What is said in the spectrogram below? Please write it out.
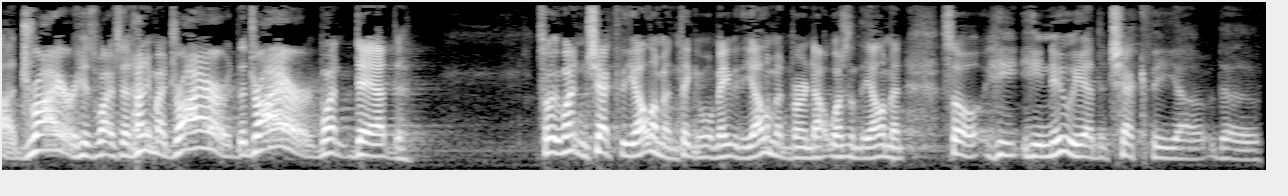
a dryer. His wife said, "Honey, my dryer, the dryer went dead." So he went and checked the element, thinking, well, maybe the element burned out. wasn't the element. So he, he knew he had to check the, uh, the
